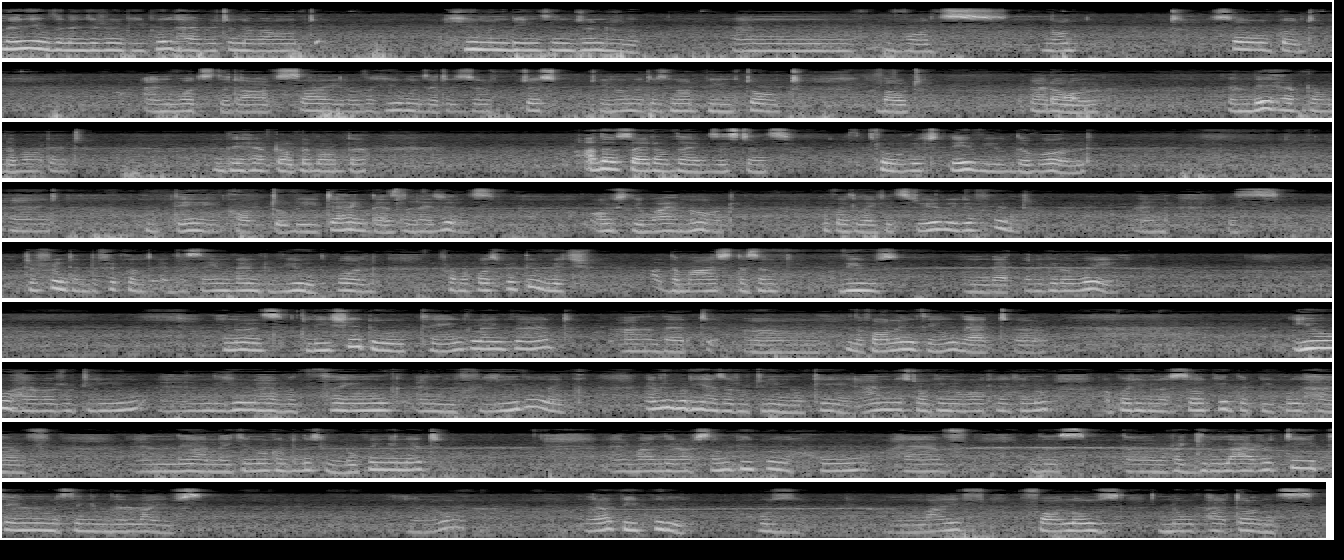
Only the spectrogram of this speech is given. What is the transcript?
Many of the nigerian people have written about human beings in general and what's not so good and what's the dark side of the humans that is just you know that is not being talked about at all. And they have talked about it they have talked about the other side of the existence through which they viewed the world. And they got to be tagged as legends. Obviously why not? Because like it's really different. And it's different and difficult at the same time to view the world from a perspective which the mass doesn't views in that particular way you know it's cliche to think like that uh, that um, the following thing that uh, you have a routine and you have a thing and you feel like everybody has a routine okay? I'm just talking about like you know a particular circuit that people have and they are like you know continuously looping in it. And while there are some people who have this the regularity thing missing in their lives. You know there are people whose life follows no patterns.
